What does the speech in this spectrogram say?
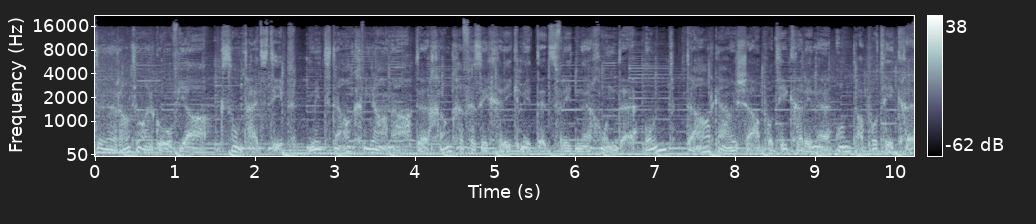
Der Radio Argovia Gesundheitstipp mit der Aquiana, der Krankenversicherung mit den zufriedenen Kunden und der aargauischen Apothekerinnen und Apotheker.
